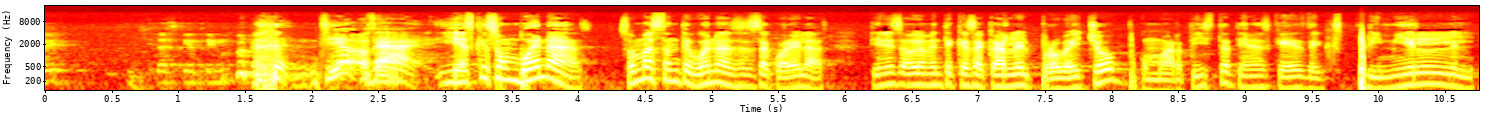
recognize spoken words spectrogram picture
Uy, las que yo tengo. sí, o sea, y es que son buenas, son bastante buenas esas acuarelas. Tienes obviamente que sacarle el provecho como artista, tienes que exprimir el,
